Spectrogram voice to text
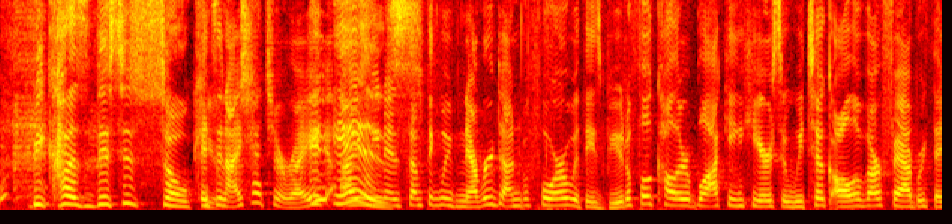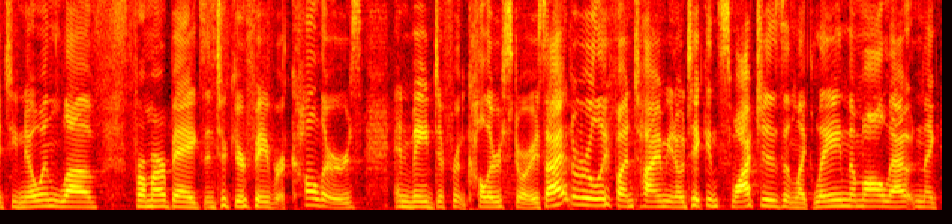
because this is so cute. It's an eye catcher, right? It I mean, it's something we've never done before with these beautiful color blocking here. So we took all of our fabric that you know and love from our bags and took your favorite colors and made different color stories. I had a really fun time, you know, taking swatches and like laying them all out and like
